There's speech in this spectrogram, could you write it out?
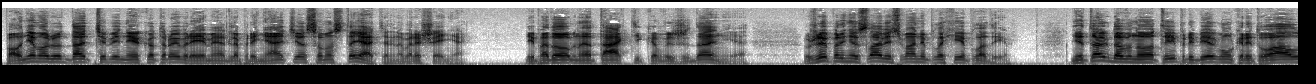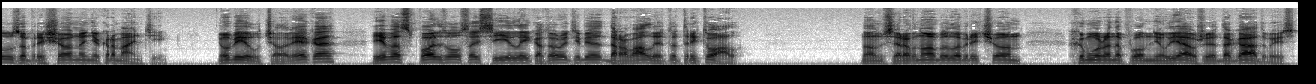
вполне может дать тебе некоторое время для принятия самостоятельного решения. И подобная тактика выжидания уже принесла весьма неплохие плоды. Не так давно ты прибегнул к ритуалу запрещенной некромантии. Убил человека и воспользовался силой, которую тебе даровал этот ритуал. Но он все равно был обречен, хмуро напомнил я, уже догадываясь,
